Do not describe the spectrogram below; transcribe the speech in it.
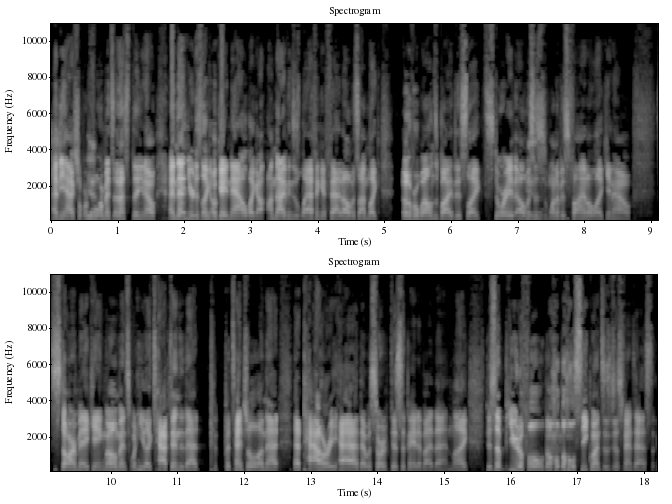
and the actual Yeah. performance. And that's the, you know, and then you're just like, okay, now, like, I'm not even just laughing at Fat Elvis. I'm like overwhelmed by this, like, story of Elvis Yeah. is one of his final, like, you know, star making moments when he like tapped into that p- potential and that that power he had that was sort of dissipated by then. Like just a beautiful the whole the whole sequence is just fantastic.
